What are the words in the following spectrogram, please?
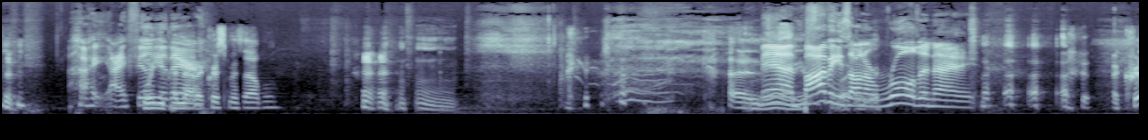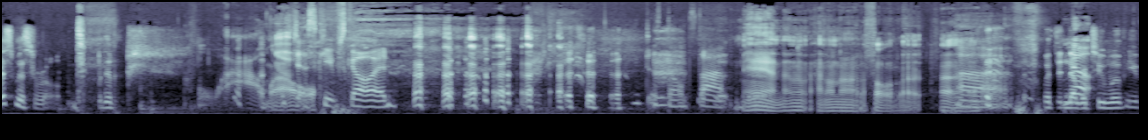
I, I feel Were you you putting there. out a Christmas album? Man, Bobby's on a roll tonight. a Christmas roll. Wow. Wow. It just keeps going. just don't stop. Man, I don't, I don't know how to follow that. Uh, with the number No. two movie.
